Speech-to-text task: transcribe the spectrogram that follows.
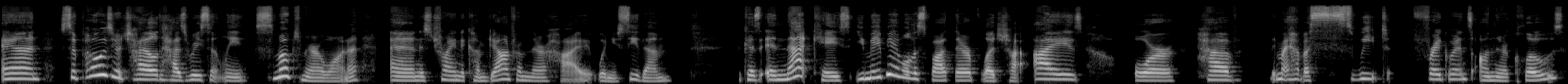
And suppose your child has recently smoked marijuana and is trying to come down from their high when you see them. Because in that case, you may be able to spot their bloodshot eyes or have they might have a sweet fragrance on their clothes.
